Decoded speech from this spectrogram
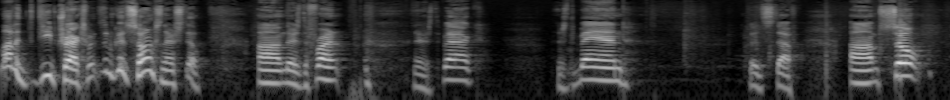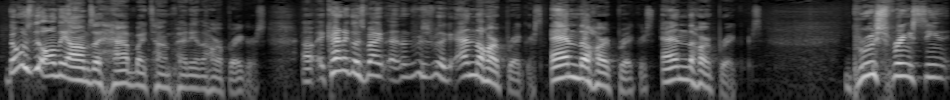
A lot of deep tracks, but some good songs in there still. Um, there's the front, there's the back, there's the band. Good stuff. Um, so those are all the albums I have by Tom Petty and the Heartbreakers. Uh, it kind of goes back and the Heartbreakers and the Heartbreakers and the Heartbreakers. Bruce Springsteen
